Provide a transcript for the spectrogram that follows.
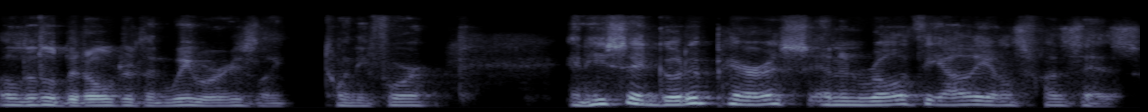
a little bit older than we were, he's like 24. And he said, Go to Paris and enroll at the Alliance Francaise.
